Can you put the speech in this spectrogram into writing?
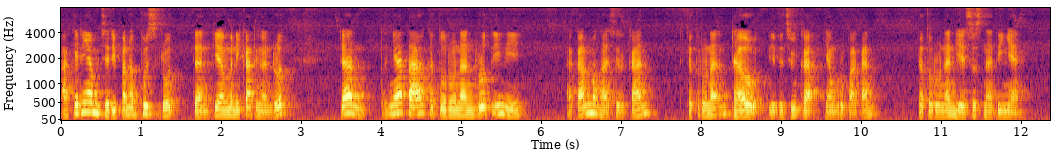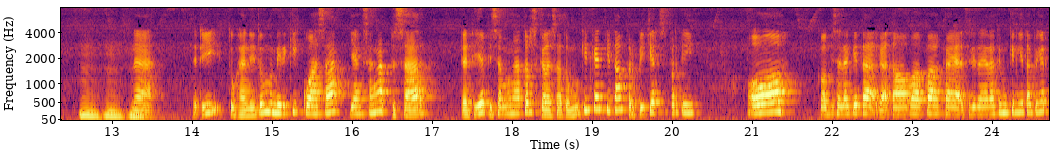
akhirnya menjadi penebus Ruth dan dia menikah dengan Ruth. Dan ternyata keturunan Ruth ini akan menghasilkan keturunan Daud itu juga yang merupakan keturunan Yesus nantinya. Hmm, hmm, hmm. Nah, jadi Tuhan itu memiliki kuasa yang sangat besar dan dia bisa mengatur segala sesuatu. Mungkin kan kita berpikir seperti, oh, kalau misalnya kita nggak tahu apa-apa kayak ceritanya tadi, mungkin kita pikir,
